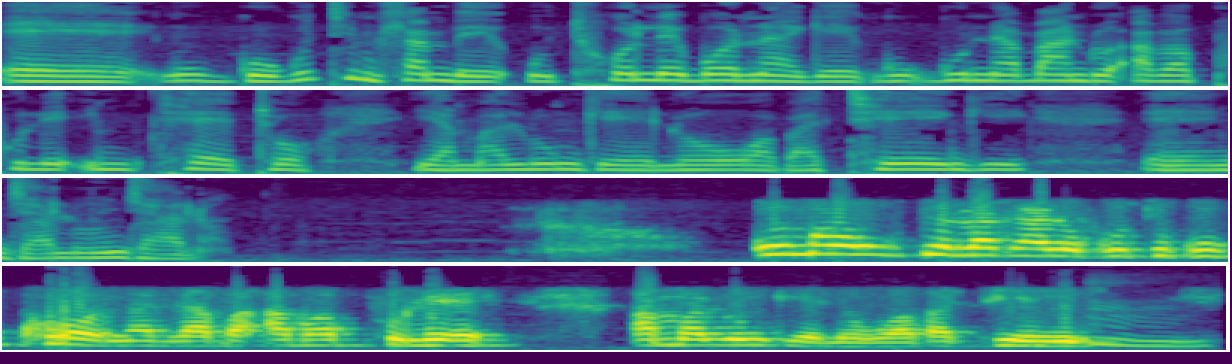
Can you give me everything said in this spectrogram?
eh ngokuthi mhlambe uthole bona ke kunabantu abaphule imithetho yamalungelo wabathengi eh njalo njalo uma ukutholakala ukuthi kukhona laba abaphule amalungelo wabathengi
